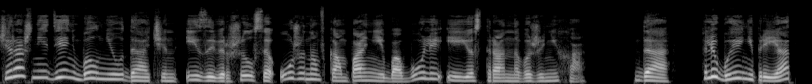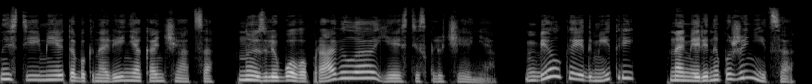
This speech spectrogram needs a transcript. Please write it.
Вчерашний день был неудачен и завершился ужином в компании бабули и ее странного жениха. Да, любые неприятности имеют обыкновение кончаться, но из любого правила есть исключение. Белка и Дмитрий намерены пожениться.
